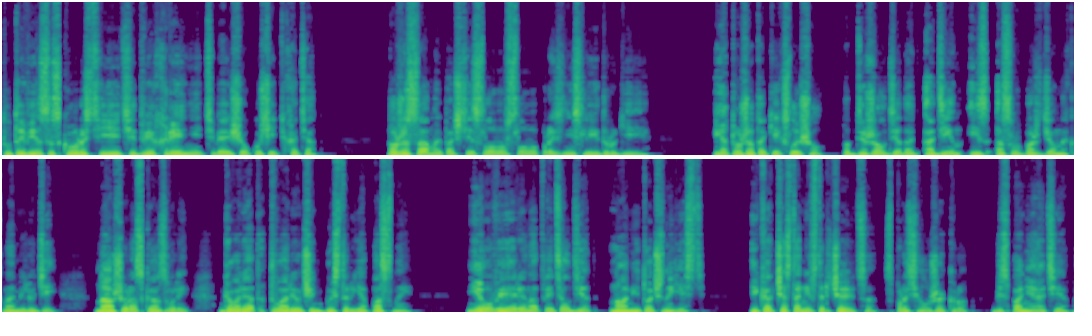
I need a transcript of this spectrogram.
Тут и вес, и скорость, и эти две хрени тебя еще укусить хотят. То же самое почти слово в слово произнесли и другие. «Я тоже о таких слышал», — поддержал деда один из освобожденных нами людей. «Наши рассказывали. Говорят, твари очень быстрые и опасные». «Не уверен», — ответил дед, — «но они точно есть». «И как часто они встречаются?» — спросил уже Крот. «Без понятия».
